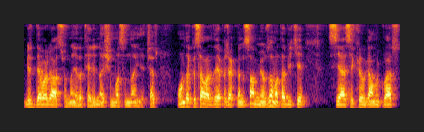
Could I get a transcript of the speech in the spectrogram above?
bir devalüasyondan ya da TL'nin aşınmasından geçer. Onu da kısa vadede yapacaklarını sanmıyoruz ama tabii ki siyasi kırılganlıklar,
